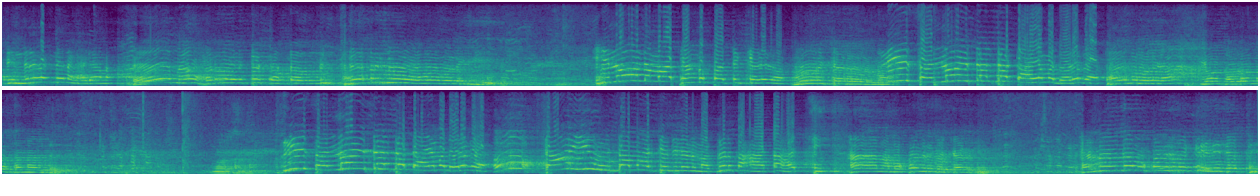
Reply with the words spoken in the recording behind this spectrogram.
ತಿಂದ್ರೆ ನಂಗೆ ಹಡ್ಯಾಣ ಏ ನಾವು ಹಡವಳಿಕೆ ಕೊಟ್ಟ? ನೀವು ಸಣ್ಣ ಇದ್ದಂತ ಟೈಮದೊಳಗ ಟೈಮದೊಳಗ ಇವಾಗ ಸಣ್ಣ ಇದ್ರು ನೀ ಸಣ್ಣ. ಇದ್ದಂತ ತಾಯಿ ಊಟ ಮಾಡ್ತಿದ್ರಿ ನನ್ನ ಮಗನ ಆಟ ಹಚ್ಚಿ. ಹಾ ನಮ್ಮ ಮಕ್ಕಳಿರ್ಬೇಕು ಕೇಳ್ರಿ. ಸಣ್ಣ ಮಕ್ಕಳಿರ್ಬೇಕ್ರಿ ನೀ ಜಾಸ್ತಿ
